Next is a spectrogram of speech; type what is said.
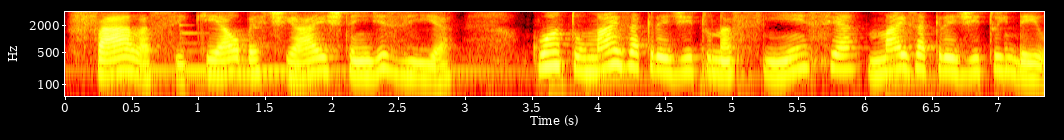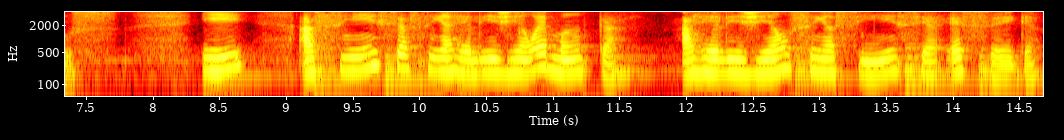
Fala-se que Albert Einstein dizia: quanto mais acredito na ciência, mais acredito em Deus. E a ciência sem a religião é manca, a religião sem a ciência é cega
